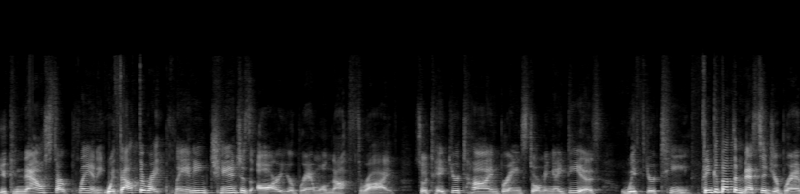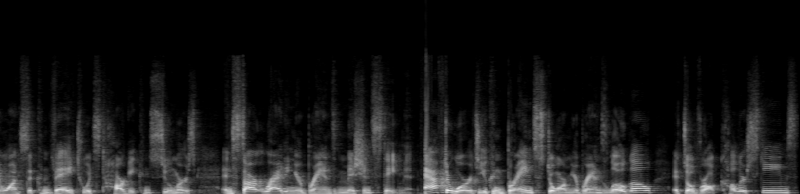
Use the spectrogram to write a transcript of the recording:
you can now start planning. Without the right planning, chances are your brand will not thrive. So take your time brainstorming ideas with your team. Think about the message your brand wants to convey to its target consumers and start writing your brand's mission statement. Afterwards, you can brainstorm your brand's logo, its overall color schemes,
